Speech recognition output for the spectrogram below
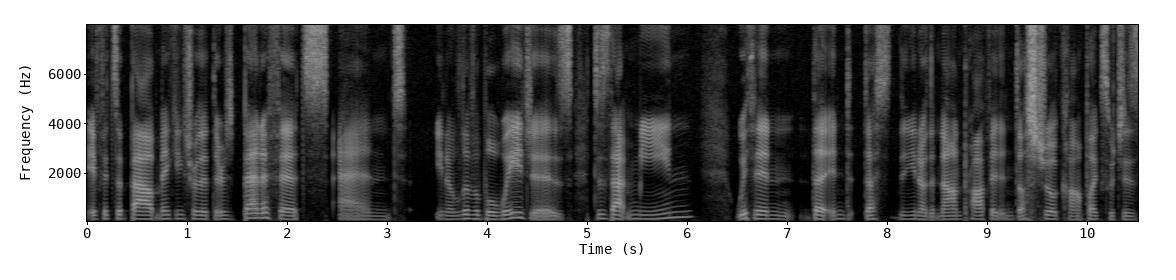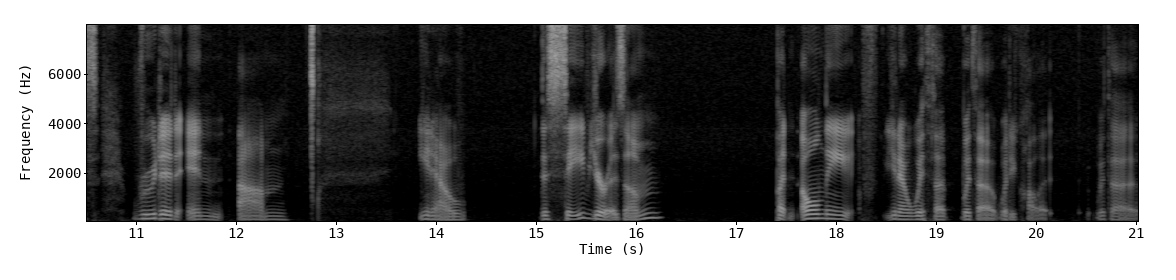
if it's about making sure that there's benefits and you know livable wages does that mean within the, in, you know the nonprofit industrial complex which is rooted in um you know the saviorism but only you know with a with a what do you call it with a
